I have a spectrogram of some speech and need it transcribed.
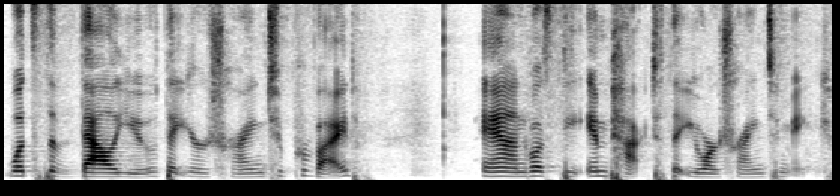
what's the value that you're trying to provide, and what's the impact that you are trying to make.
